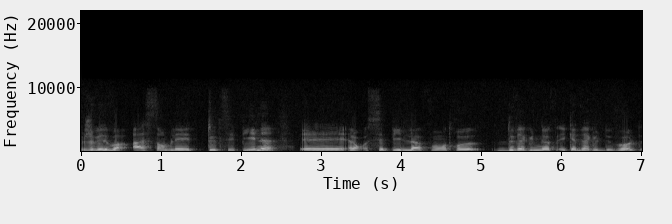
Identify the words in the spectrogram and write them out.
je vais devoir assembler toutes ces piles. Et, alors, ces piles-là font entre 2,9 et 4,2 volts.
